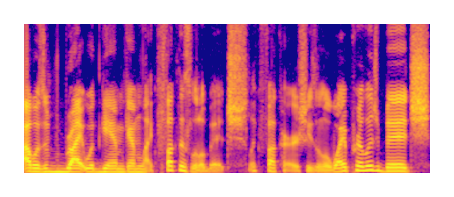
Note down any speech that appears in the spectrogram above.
I was right with Gam Gam, like fuck this little bitch, like fuck her. She's a little white privileged bitch,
